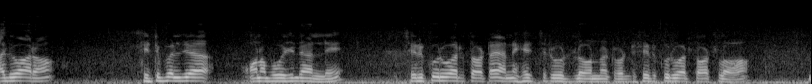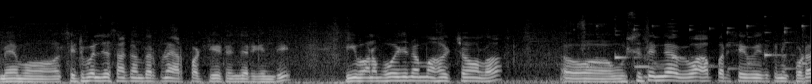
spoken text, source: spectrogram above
ఆదివారం సిట్టిపల్లి వన భోజనాల్ని సిరుకూరువారి తోట ఎన్హెచ్ రోడ్లో ఉన్నటువంటి సిరుకూరువారి తోటలో మేము సిట్టిపల్లి సంఘం తరఫున ఏర్పాటు చేయడం జరిగింది. ఈ వనభోజన మహోత్సవంలో ఉచితంగా వివాహ పరిచయ వేదికను కూడా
